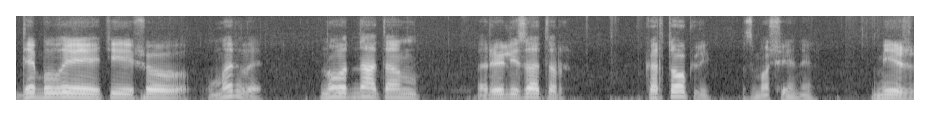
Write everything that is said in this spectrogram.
Де були ті, що вмерли? Ну, одна там реалізатор картоплі з машини між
